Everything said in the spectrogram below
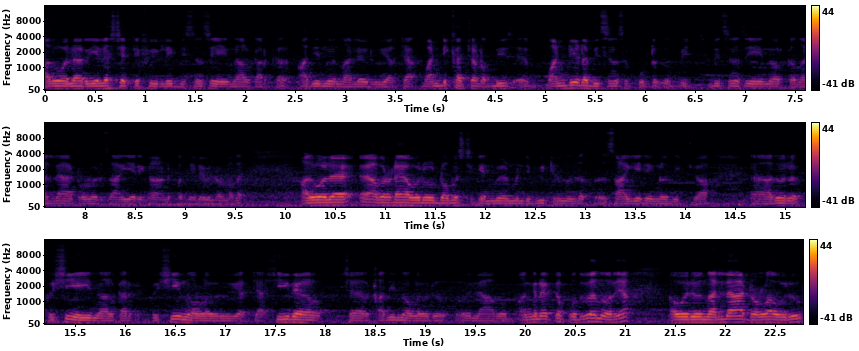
അതുപോലെ റിയൽ എസ്റ്റേറ്റ് ഫീൽഡിൽ ബിസിനസ് ചെയ്യുന്ന ആൾക്കാർക്ക് അതിൽ നിന്ന് നല്ലൊരു ഉയർച്ച. വണ്ടി കച്ചവടം വണ്ടിയുടെ ബിസിനസ് കൂട്ട് ബിസിനസ് ചെയ്യുന്നവർക്ക് നല്ലതായിട്ടുള്ള ഒരു സാഹചര്യങ്ങളാണ് ഇപ്പോൾ നിലവിലുള്ളത്. അതുപോലെ അവരുടെ ഒരു ഡൊമസ്റ്റിക് എൻവയോൺമെന്റ് വീട്ടിൽ നിന്ന് സാഹചര്യങ്ങൾ നിൽക്കുക അതുപോലെ കൃഷി ചെയ്യുന്ന ആൾക്കാർക്ക് കൃഷിയിൽ നിന്നുള്ള ഒരു ഉയർച്ച ക്ഷീരകർഷകർക്ക് അതിൽ നിന്നുള്ള ഒരു ലാഭം അങ്ങനെയൊക്കെ പൊതുവെ എന്ന് പറഞ്ഞാൽ ഒരു നല്ലതായിട്ടുള്ള ഒരു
